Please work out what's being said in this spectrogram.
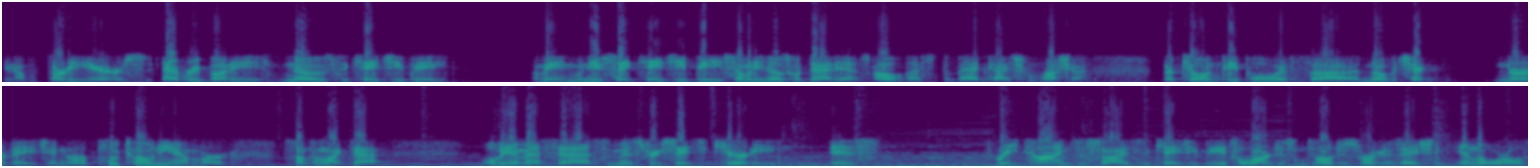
you know, 30 years. Everybody knows the KGB. I mean, when you say KGB, somebody knows what that is. Oh, that's the bad guys from Russia. They're killing people with uh, Novichok nerve agent or plutonium or something like that. Well, the MSS, the Ministry of State Security, is three times the size of the KGB. It's the largest intelligence organization in the world.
